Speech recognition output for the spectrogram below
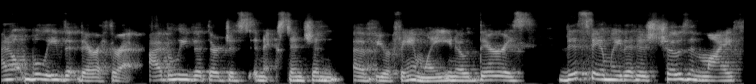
I don't believe that they're a threat. I believe that they're just an extension of your family. You know, there is this family that has chosen life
